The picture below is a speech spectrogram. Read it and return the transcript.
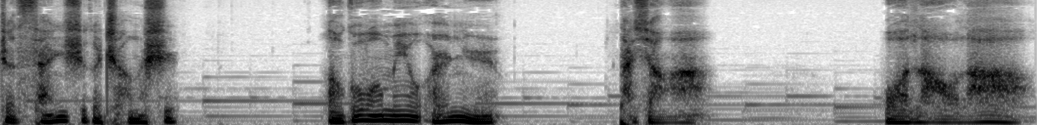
这三十个城市，老国王没有儿女，他想啊，我老了，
